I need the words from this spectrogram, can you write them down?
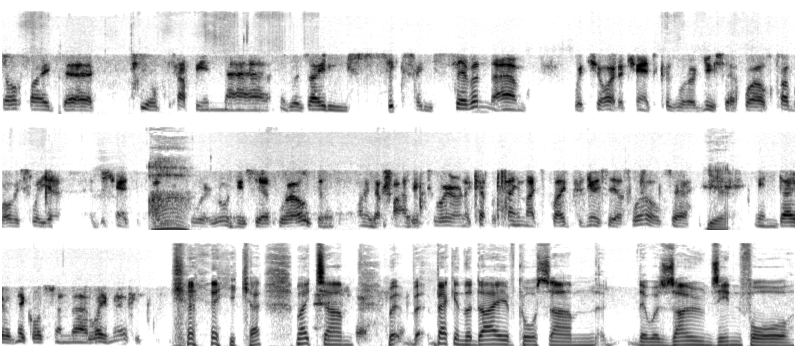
So I played uh, Shield Cup in uh, it was 86, 87, um, which I had a chance because we're a New South Wales club. Obviously, uh, had the chance to play Ah. Victoria or New South Wales, and I ended up playing Victoria, and a couple of teammates played for New South Wales. Uh, Yeah. in David Nicholas and uh, Lee Murphy. there you go. Mate, um, b- b- back in the day, of course, um, there were zones in for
